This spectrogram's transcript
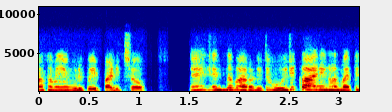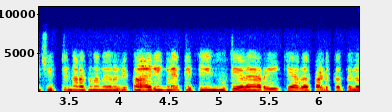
ആ സമയം കൂടി പോയി പഠിച്ചോ. എന്ന് പറഞ്ഞിട്ട് ഒരു കാര്യങ്ങളും മറ്റു ചുറ്റും നടക്കുന്ന വേറൊരു കാര്യങ്ങളെ പറ്റിയും കുട്ടികളെ അറിയിക്കാതെ പഠിത്തത്തിൽ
